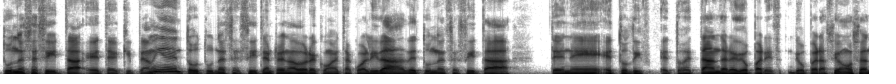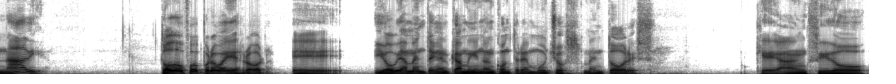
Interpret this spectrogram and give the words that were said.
tú necesitas este equipamiento, tú necesitas entrenadores con estas cualidades, tú necesitas tener estos, estos estándares de, de operación, o sea, nadie. Todo fue prueba y error. Eh, y obviamente en el camino encontré muchos mentores que han sido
